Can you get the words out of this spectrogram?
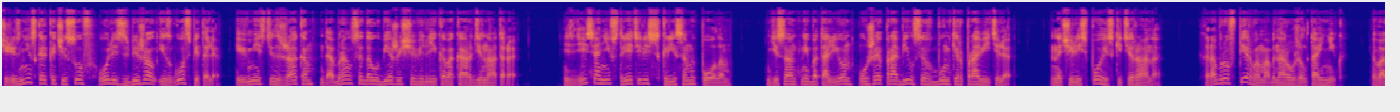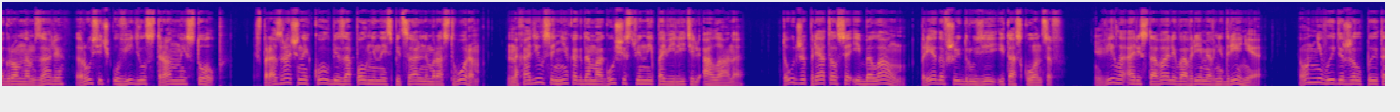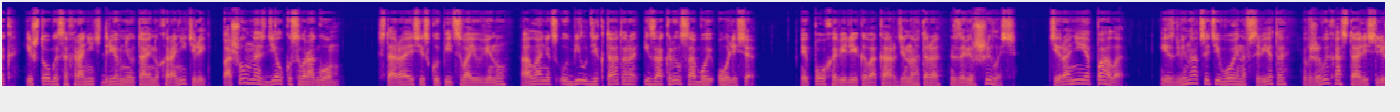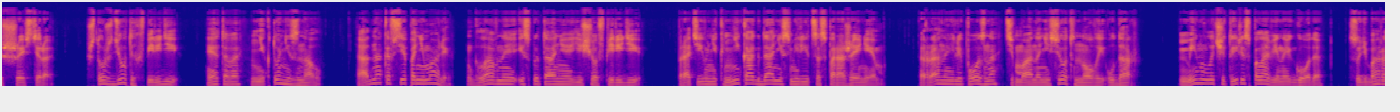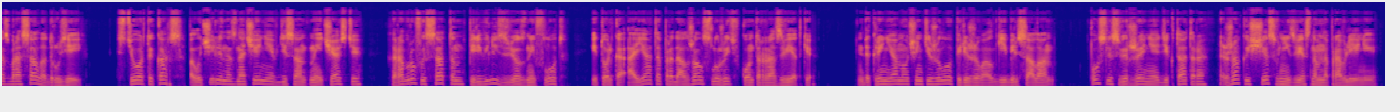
Через несколько часов Олис сбежал из госпиталя и вместе с Жаком добрался до убежища великого координатора. Здесь они встретились с Крисом и Полом. Десантный батальон уже пробился в бункер правителя. Начались поиски тирана. Храбров первым обнаружил тайник. В огромном зале Русич увидел странный столб. В прозрачной колбе, заполненной специальным раствором, находился некогда могущественный повелитель Алана. Тут же прятался и Белаун, предавший друзей и тосконцев. Вилла арестовали во время внедрения. Он не выдержал пыток и, чтобы сохранить древнюю тайну хранителей, пошел на сделку с врагом. Стараясь искупить свою вину, Аланец убил диктатора и закрыл собой Олися. Эпоха великого координатора завершилась. Тирания пала. Из двенадцати воинов света в живых остались лишь шестеро. Что ждет их впереди? Этого никто не знал. Однако все понимали, главное испытание еще впереди. Противник никогда не смирится с поражением. Рано или поздно тьма нанесет новый удар. Минуло четыре с половиной года. Судьба разбросала друзей. Стюарт и Карс получили назначение в десантные части, Храбров и Саттон перевелись в Звездный флот, и только Аята продолжал служить в контрразведке. Декриньян очень тяжело переживал гибель Салан. После свержения диктатора Жак исчез в неизвестном направлении.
